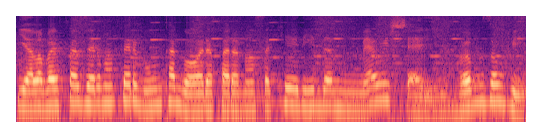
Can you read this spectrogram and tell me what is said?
e ela vai fazer uma pergunta agora para a nossa querida Mary Shelley. Vamos ouvir.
